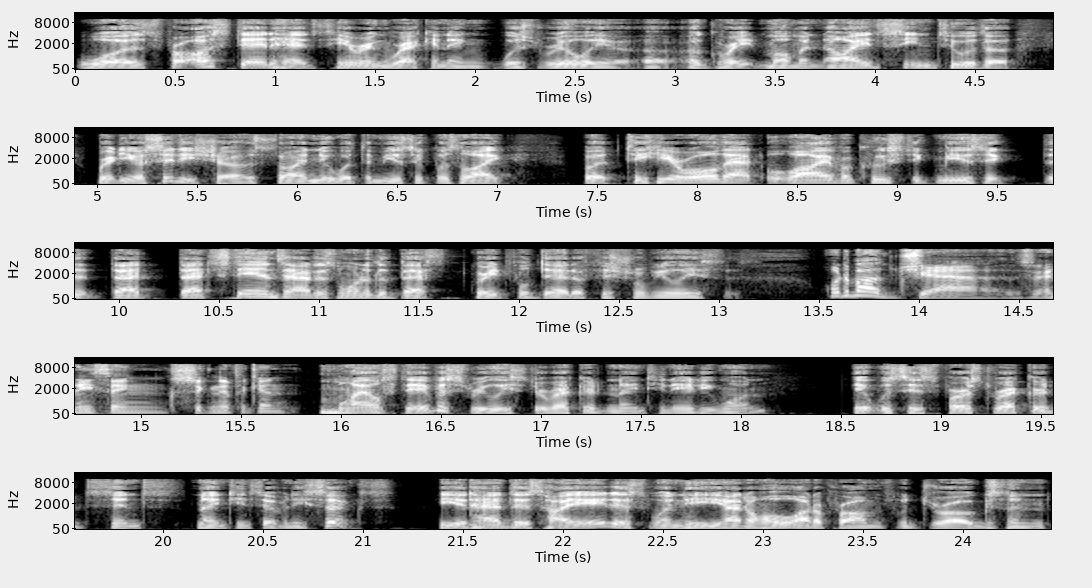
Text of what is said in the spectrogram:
was, for us Deadheads, hearing Reckoning was really a, a great moment. Now, I had seen two of the Radio City shows, so I knew what the music was like. But to hear all that live acoustic music, that, that, that stands out as one of the best Grateful Dead official releases. What about jazz? Anything significant? Miles Davis released a record in 1981. It was his first record since 1976. He had had this hiatus when he had a whole lot of problems with drugs and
